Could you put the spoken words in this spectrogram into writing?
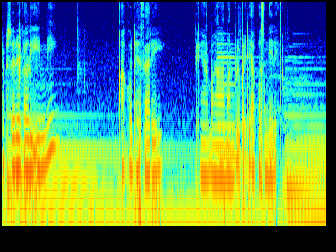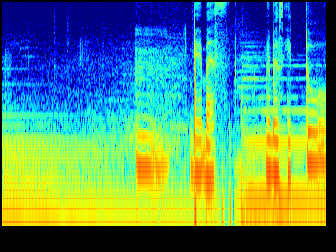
episode kali ini aku dasari dengan pengalaman pribadi aku sendiri. Hmm, bebas. Bebas itu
